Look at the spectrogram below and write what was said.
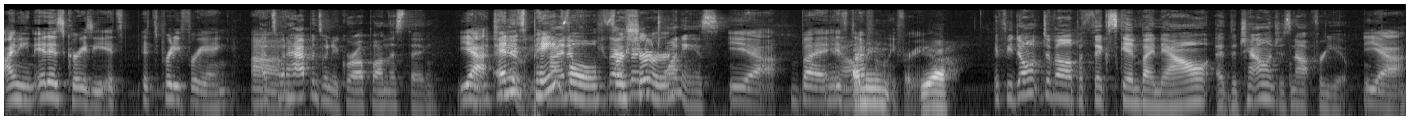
I mean, it is crazy. It's it's pretty freeing. that's Um, what happens when you grow up on this thing. Yeah, You and do. it's You kind of- painful you guys for are sure. 20s. Yeah, but it's know? I definitely mean, free. yeah. If you don't develop a thick skin by now, uh, the challenge is not for you. Yeah.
